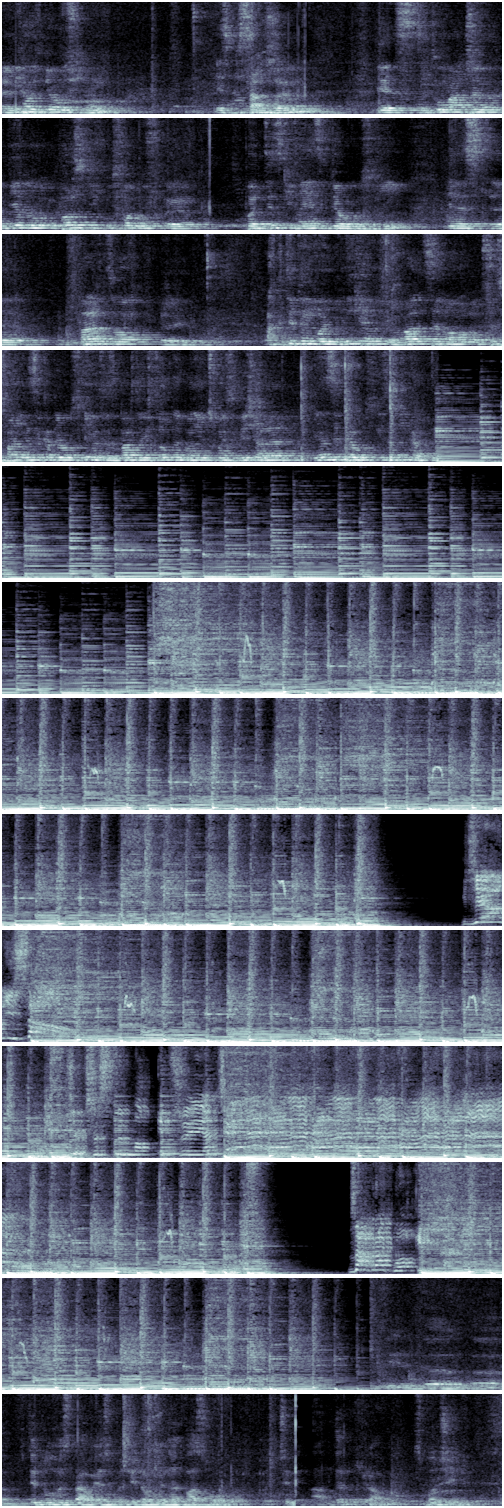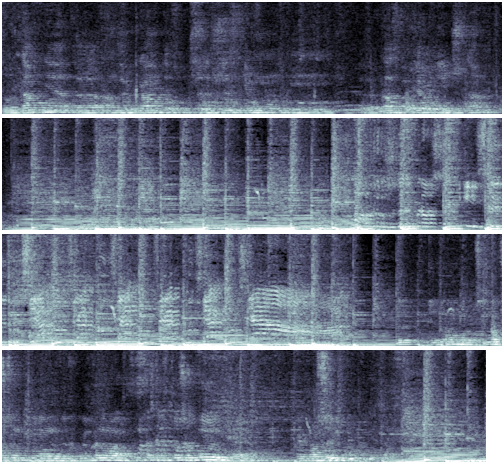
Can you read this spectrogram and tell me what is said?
E, Michał jest Białorusiną, jest pisarzem, jest tłumaczem wielu polskich utworów e, poetyckich na język białoruski. Jest e, bardzo aktywnym wojownikiem w walce o przetrwanie języka białoruskiego. To jest bardzo istotne, bo nie wiem, czy Państwo wiecie, ale język białoruski zanika. Oni są? E, e, w tytuł wystawy jest na dwa słowa, czyli underground, z podziemi. No, dla mnie e, underground to przede wszystkim mm, nazwa ironiczna. o różnych instytucjach Jedyną czynnością, którą wykonał artysta, to jest to, że umył te warzywa.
